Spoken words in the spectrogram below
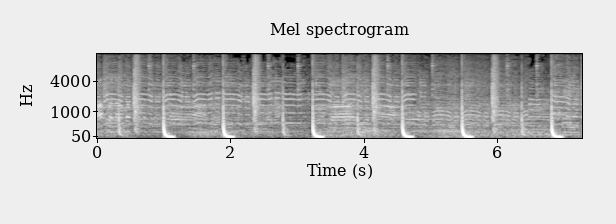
Ah, salamat sa ah, sa yun, Felix.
